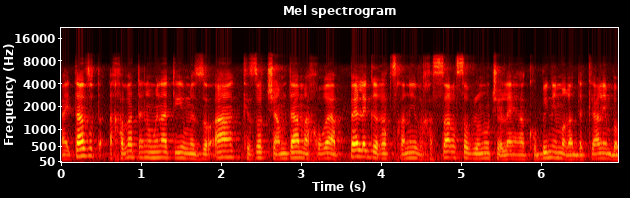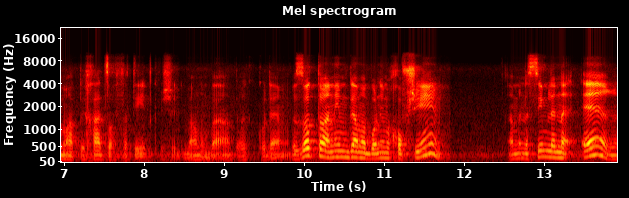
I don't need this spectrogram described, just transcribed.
הייתה זאת החוות האילומינטי מזוהה כזאת שעמדה מאחורי הפלג הרצחני וחסר סובלנות של היעקובינים הרדיקליים במהפכה הצרפתית, כפי שדיברנו בפרק הקודם, וזאת טוענים גם הבונים החופשיים, המנסים לנער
